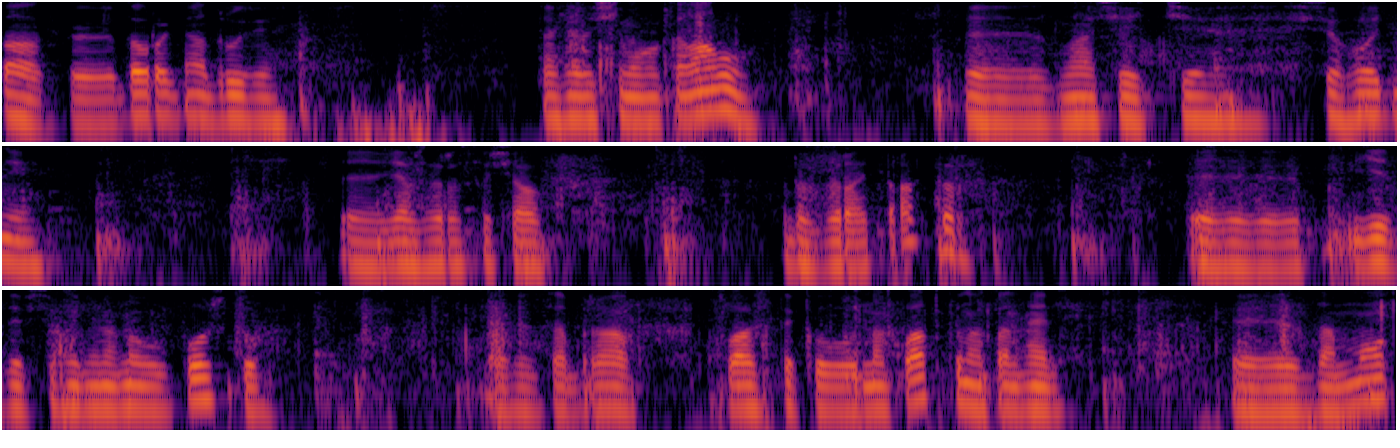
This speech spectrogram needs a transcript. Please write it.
Так, е, доброго дня, друзі та глядачі мого каналу. Е, Значить, е, сьогодні е, я вже розпочав розбирати трактор. Е, Їздив сьогодні на нову пошту, Е, забрав пластикову накладку на панель, е, замок,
